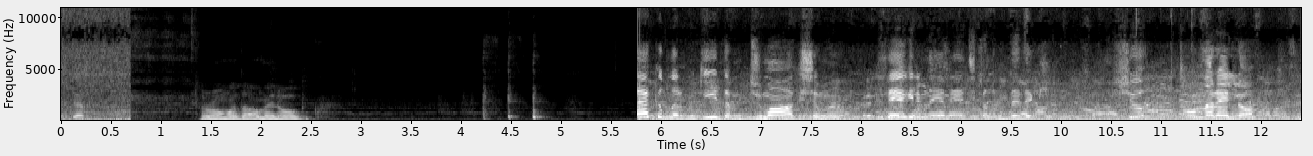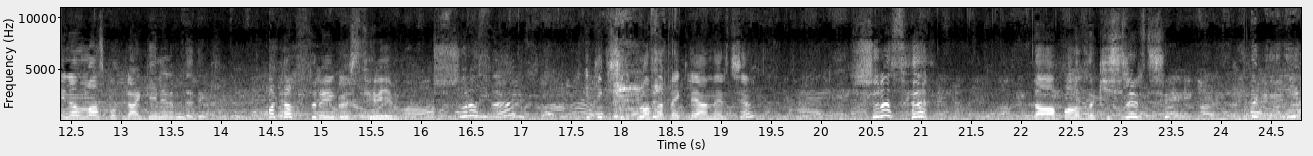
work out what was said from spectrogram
Spicy. Roma'da amele olduk. Ayakkabılarımı giydim cuma akşamı. Sevgilimle yemeğe çıkalım dedik. Şu Tonlarello inanılmaz popüler. Gelirim dedik. Fakat sırayı göstereyim. Şurası iki kişilik masa bekleyenler için. Şurası daha fazla kişiler için. İlk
